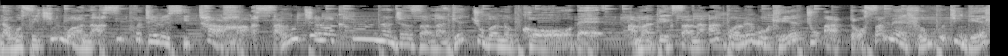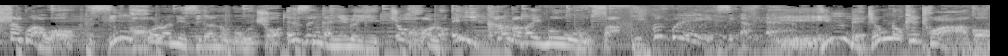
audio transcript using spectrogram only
nakusitshingwana siphothelwe sitharha sakutshelwa kamnanjazana ngejuba nokhobe amateksana agcwalwe bukhethu adosa amehlo ukuthi ngehla kwawo ziinrholwani zikanokutsho ezenganyelwe yitshorholo eyikhamba bayibusa. Ikwekwezi fm imbethe unokhethwako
